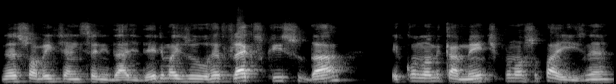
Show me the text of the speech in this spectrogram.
não é somente a insanidade dele, mas o reflexo que isso dá economicamente para o nosso país, né?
